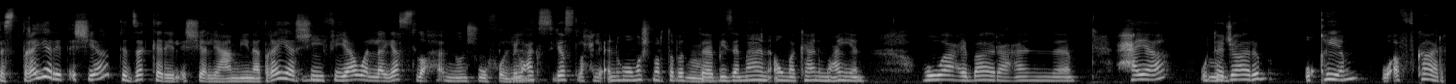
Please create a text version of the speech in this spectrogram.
بس تغيرت أشياء؟ بتتذكري الأشياء اللي عاملينها؟ تغير شيء فيها ولا يصلح إنه نشوفه اليوم؟ بالعكس يصلح لأنه هو مش مرتبط مم. بزمان أو مكان معين. هو عبارة عن حياة وتجارب وقيم وأفكار.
